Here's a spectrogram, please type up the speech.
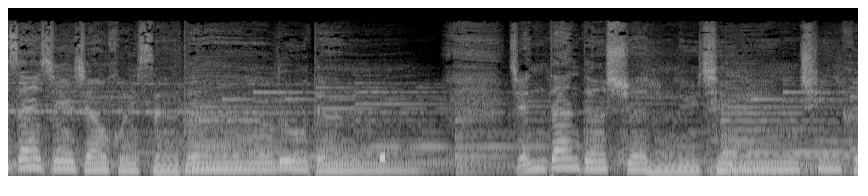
在街角灰色的路灯，简单的旋律轻轻和，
